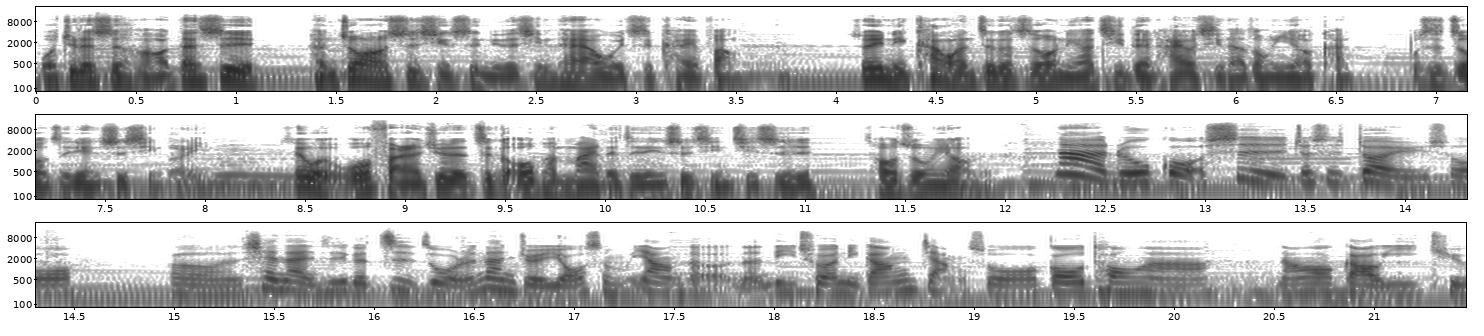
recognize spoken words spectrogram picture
我觉得是很好。但是很重要的事情是，你的心态要维持开放。所以你看完这个之后，你要记得还有其他东西要看，不是只有这件事情而已。嗯。所以我我反而觉得这个 open mind 的这件事情其实超重要的。那如果是就是对于说，呃，现在你是一个制作人，那你觉得有什么样的能力？除了你刚刚讲说沟通啊，然后高 EQ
